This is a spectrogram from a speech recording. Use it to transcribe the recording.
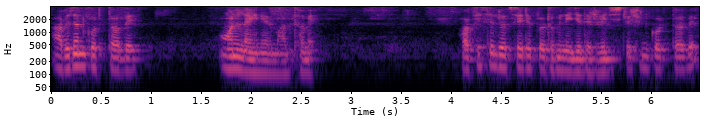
আবেদন করতে হবে অনলাইনের মাধ্যমে। অফিসিয়াল ওয়েবসাইটে প্রথমে নিজেদের রেজিস্ট্রেশন করতে হবে।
